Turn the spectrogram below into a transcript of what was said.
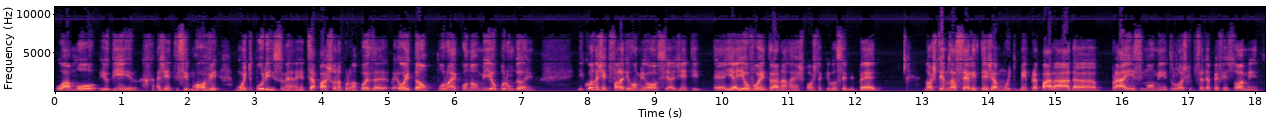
O amor e o dinheiro. A gente se move muito por isso, né? A gente se apaixona por uma coisa, ou então por uma economia ou por um ganho. E quando a gente fala de home office, a gente. É, e aí eu vou entrar na resposta que você me pede. Nós temos a CLT já muito bem preparada para esse momento. Lógico que precisa de aperfeiçoamento.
